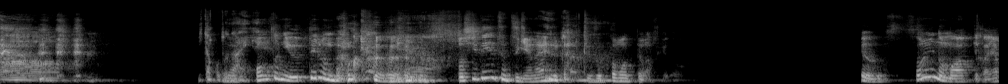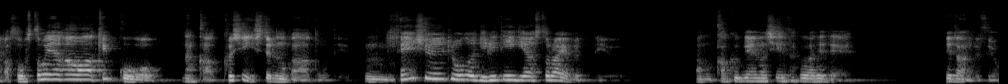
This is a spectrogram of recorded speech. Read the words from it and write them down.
あ見たことない。本当に売ってるんだろうか。都市伝説じゃないのかってずっと思ってますけど。けどそういうのもあってかやっぱソフトウェア側は結構なんか苦心してるのかなと思って。ーうん。先週ちょうどギリティギアストライブっていうあの格ゲーの新作が出て出たんですよ。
